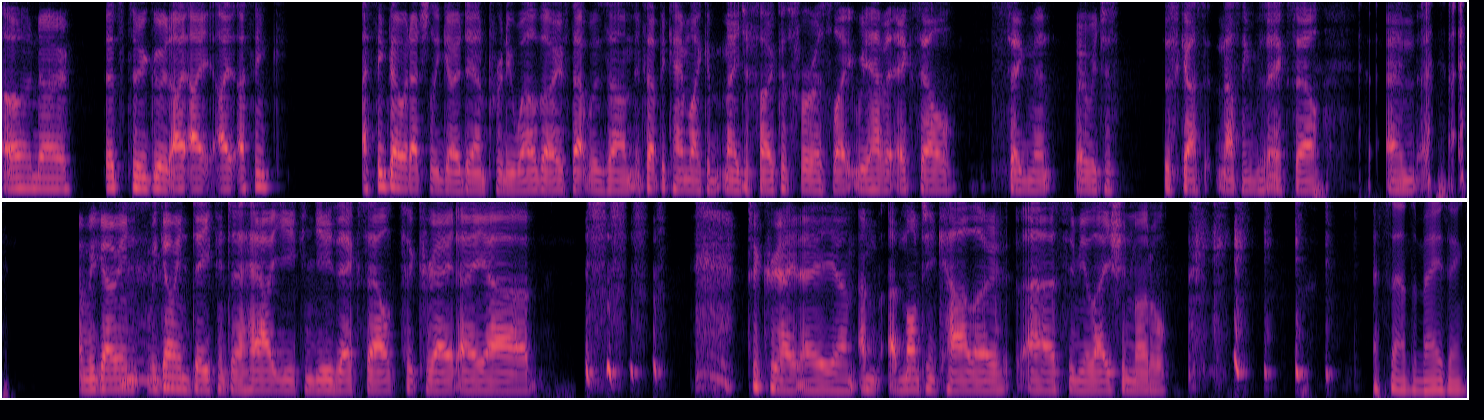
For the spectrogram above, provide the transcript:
Oh no. That's too good. I, I, I- I think I think that would actually go down pretty well though if that was um if that became like a major focus for us. Like we have an Excel segment where we just discuss nothing but Excel and and we go in we go in deep into how you can use Excel to create a uh, to create a um, a, a Monte Carlo uh, simulation model. That sounds amazing.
